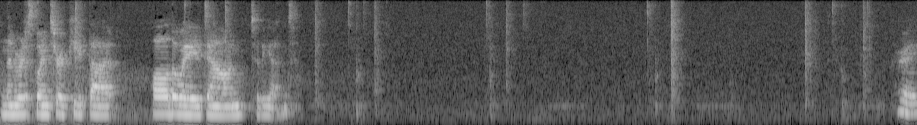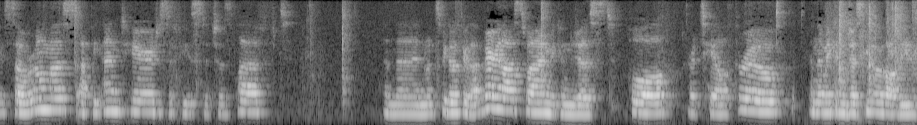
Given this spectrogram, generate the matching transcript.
and then we're just going to repeat that all the way down to the end. All right, so we're almost at the end here, just a few stitches left. And then once we go through that very last one, we can just pull our tail through, and then we can just move all these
